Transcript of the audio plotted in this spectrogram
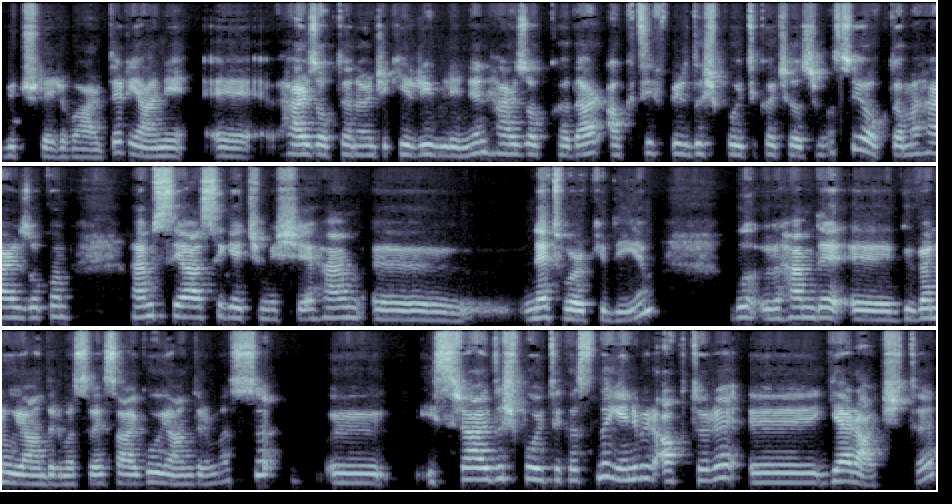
güçleri vardır. Yani e, Herzog'dan önceki Rivlin'in Herzog kadar aktif bir dış politika çalışması yoktu. Ama Herzog'un hem siyasi geçmişi hem e, network'ü diyeyim bu hem de e, güven uyandırması ve saygı uyandırması e, İsrail dış politikasında yeni bir aktöre e, yer açtı.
